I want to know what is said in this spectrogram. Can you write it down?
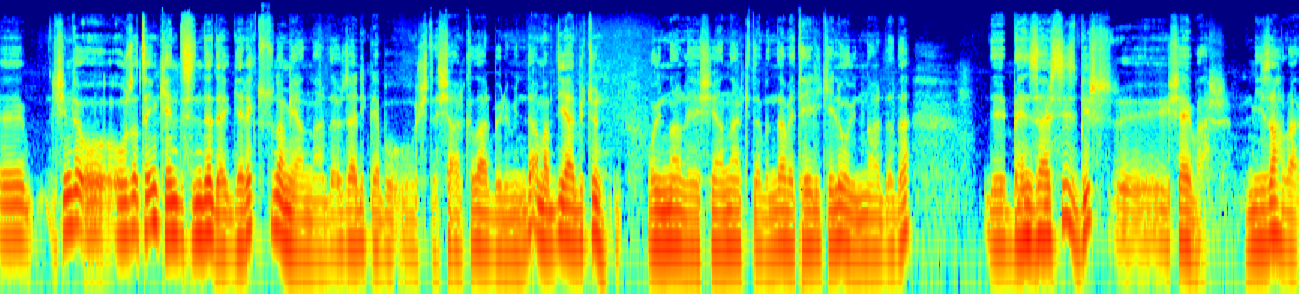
Ee, Şimdi o Oğuz Atay'ın kendisinde de gerek tutunamayanlarda özellikle bu işte şarkılar bölümünde ama diğer bütün oyunlarla yaşayanlar kitabında ve tehlikeli oyunlarda da e, benzersiz bir e, şey var. Mizahla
